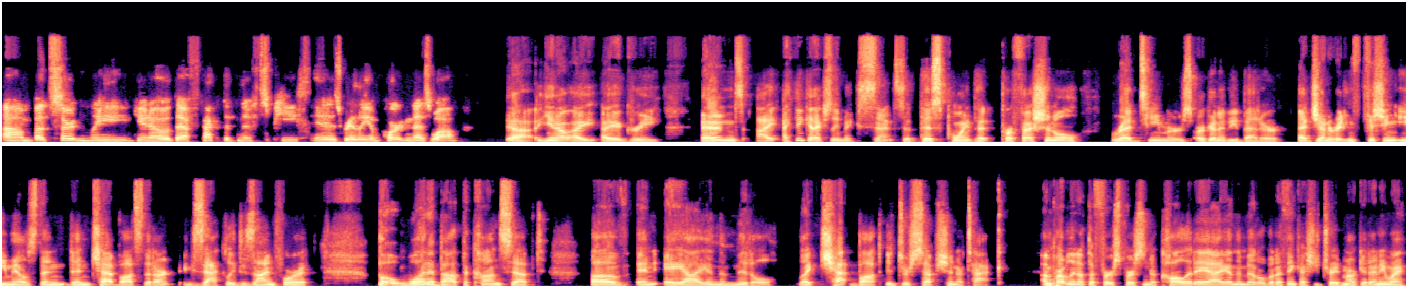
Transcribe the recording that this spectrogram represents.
Um, but certainly, you know, the effectiveness piece is really important as well. Yeah, you know, I, I agree. And I, I think it actually makes sense at this point that professional red teamers are going to be better at generating phishing emails than than chatbots that aren't exactly designed for it. But what about the concept of an AI in the middle, like chatbot interception attack? I'm probably not the first person to call it AI in the middle, but I think I should trademark it anyway.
